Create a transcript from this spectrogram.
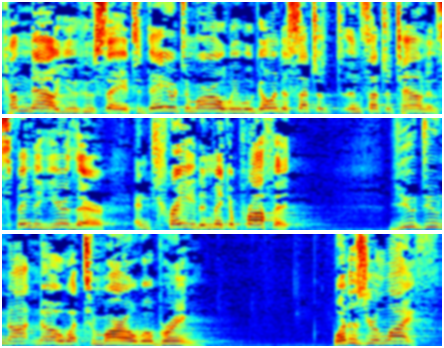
Come now, you who say, today or tomorrow we will go into such a, in such a town and spend a year there and trade and make a profit. You do not know what tomorrow will bring. What is your life?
